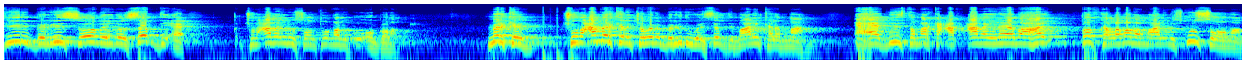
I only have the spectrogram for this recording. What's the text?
fiiri berri soomaydo sabdi ah jumcada inuu soontuu nabigu u ogolaa marka jumco marka la joogana berridu waa sabdi maalin kale maaha. Axaadiista marka cadcaday leedahay qofka labada maalin isku sooma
